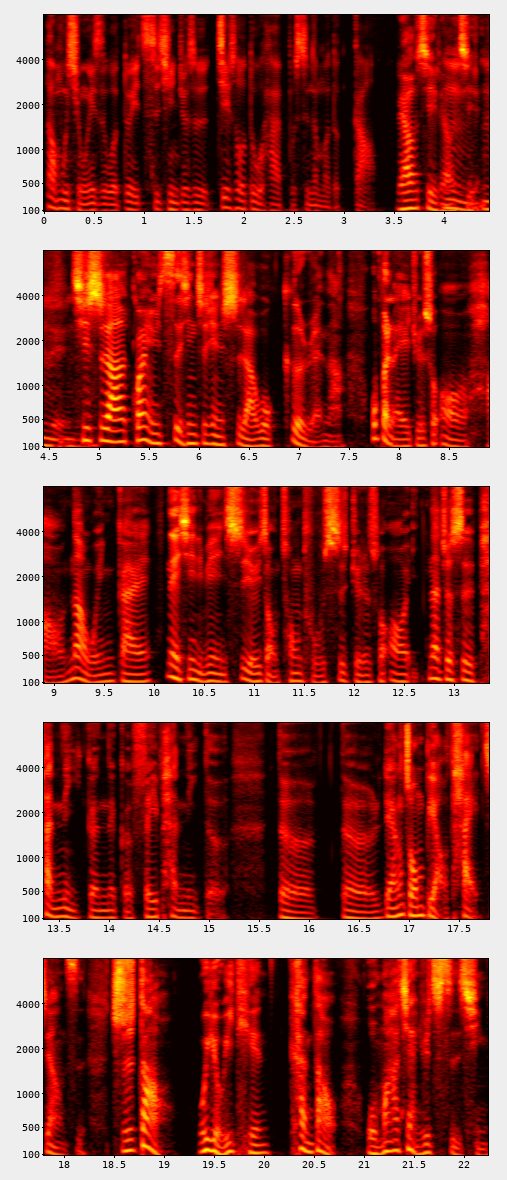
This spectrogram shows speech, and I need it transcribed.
到目前为止，我对刺青就是接受度还不是那么的高。了解了解，嗯，嗯，其实啊，关于刺青这件事啊，我个人啊，我本来也觉得说，哦，好，那我应该内心里面是有一种冲突，是觉得说，哦，那就是叛逆跟那个非叛逆的的。的两种表态这样子，直到我有一天看到我妈竟然去刺青，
